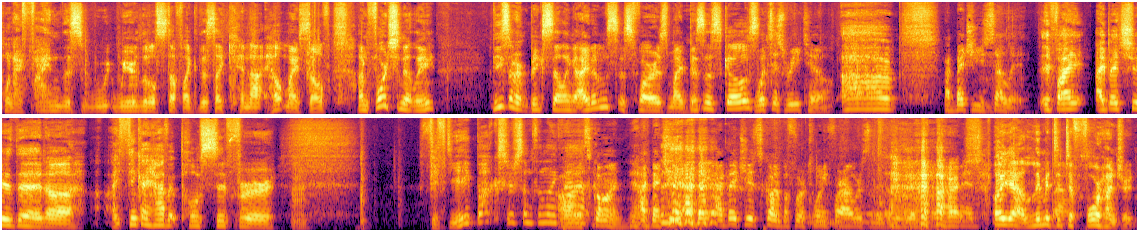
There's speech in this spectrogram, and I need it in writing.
when I find this w- weird little stuff like this, I cannot help myself. Unfortunately, these aren't big selling items as far as my business goes. What's this retail? Uh, I bet you you sell it. if I I bet you that uh I think I have it posted for 58 bucks or something like that. Oh, it's gone. I bet you. I bet, I bet you it's gone before 24 hours of the video. Man. Oh yeah, limited to 400.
